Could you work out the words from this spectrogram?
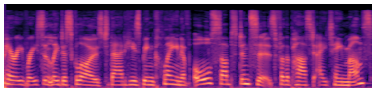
Perry recently disclosed that he's been clean of all substances for the past 18 months,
